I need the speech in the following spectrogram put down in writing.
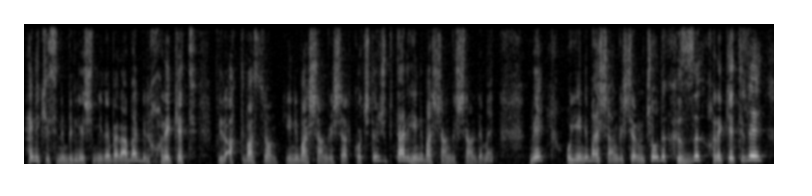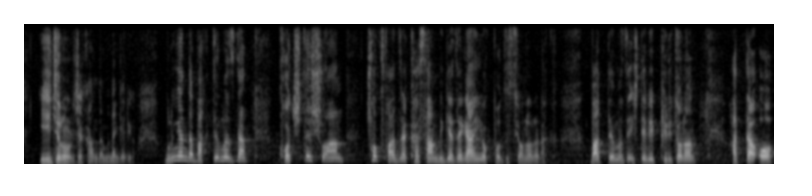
Her ikisinin birleşimiyle beraber bir hareket, bir aktivasyon, yeni başlangıçlar. Koç'ta Jüpiter yeni başlangıçlar demek ve o yeni başlangıçların çoğu da hızlı, hareketli ve iyicil olacak anlamına geliyor. Bunun yanında baktığımızda Koç'ta şu an çok fazla kasan bir gezegen yok pozisyon olarak. Baktığımızda işte bir Plüton'un hatta o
